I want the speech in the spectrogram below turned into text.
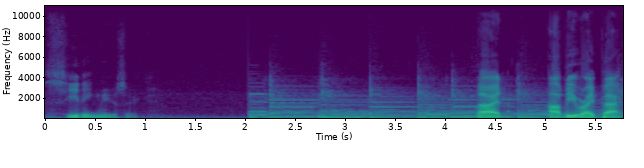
Seating music. All right, I'll be right back.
